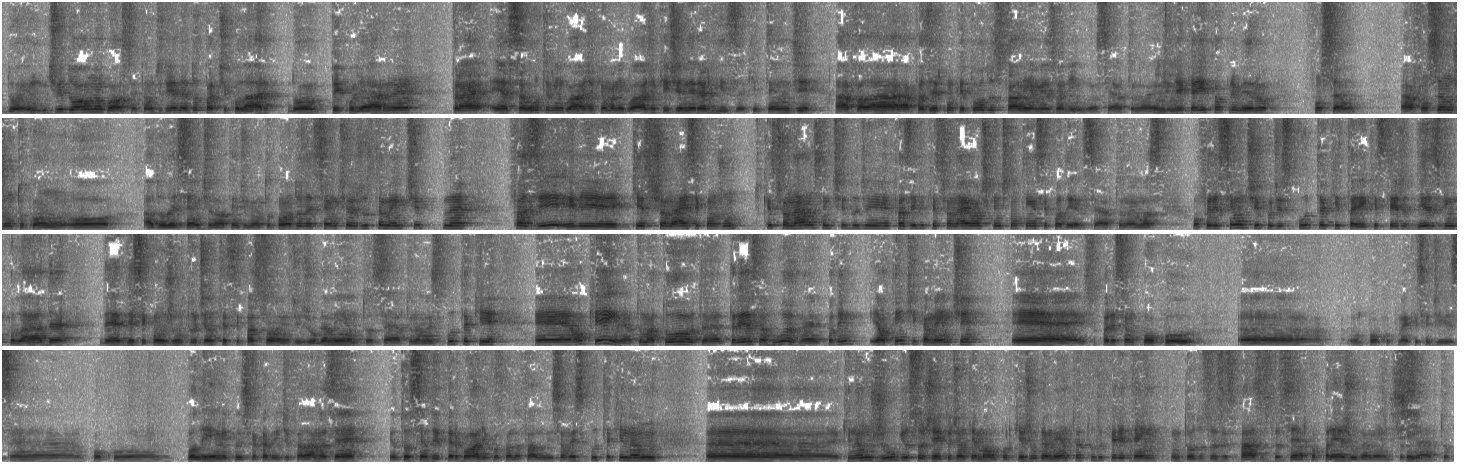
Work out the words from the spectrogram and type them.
do individual não gosta, então eu diria né, do particular, do peculiar, né, para essa outra linguagem que é uma linguagem que generaliza, que tende a falar, a fazer com que todos falem a mesma língua, certo? Né? Eu uhum. diria que aí está a primeira função. A função junto com o adolescente no atendimento com o adolescente é justamente né, fazer ele questionar esse conjunto questionar no sentido de fazer ele questionar, eu acho que a gente não tem esse poder, certo? Né? Mas oferecer um tipo de escuta que, que esteja desvinculada de, desse conjunto de antecipações, de julgamento, certo? Né? Uma escuta que é ok, né? Tu matou três na rua, né? Podem, autenticamente, é, isso parece um pouco, uh, um pouco, como é que se diz, uh, um pouco polêmico isso que eu acabei de falar, mas é, eu estou sendo hiperbólico quando eu falo isso. É uma escuta que não uh, que não julgue o sujeito de antemão, porque julgamento é tudo que ele tem em todos os espaços que o cercam, pré-julgamento, certo?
